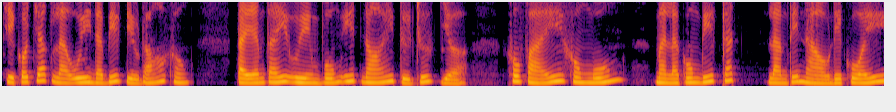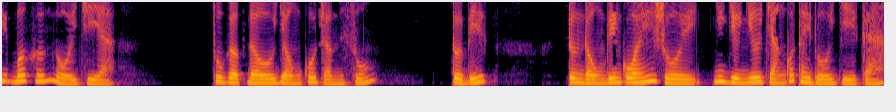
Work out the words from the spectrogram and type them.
Chị có chắc là Uyên đã biết điều đó không? Tại em thấy Uyên vốn ít nói từ trước giờ. Không phải không muốn, mà là không biết cách làm thế nào để cô ấy bớt hướng nội chị à. Thu gật đầu giọng cô trầm xuống. Tôi biết, từng động viên cô ấy rồi nhưng dường như chẳng có thay đổi gì cả.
